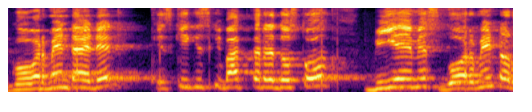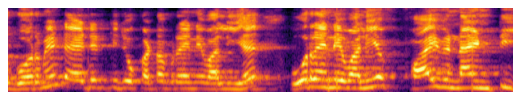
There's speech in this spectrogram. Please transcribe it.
गवर्नमेंट एडेड किसकी किसकी बात कर रहे हैं दोस्तों? बीएमएस गवर्नमेंट और गवर्नमेंट एडेड की जो कटअप रहने वाली है, वो रहने वाली है 590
